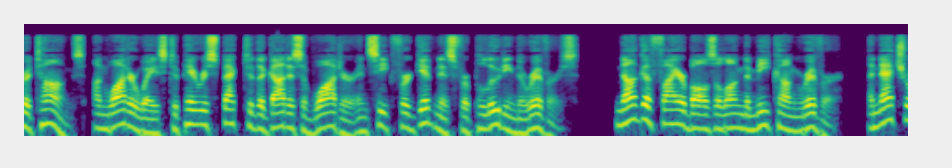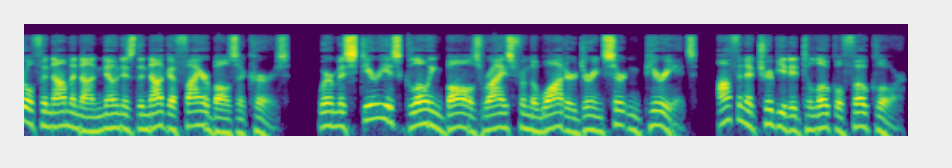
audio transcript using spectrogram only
krathongs, on waterways to pay respect to the goddess of water and seek forgiveness for polluting the rivers. Naga fireballs along the Mekong River, a natural phenomenon known as the Naga fireballs occurs, where mysterious glowing balls rise from the water during certain periods, often attributed to local folklore.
